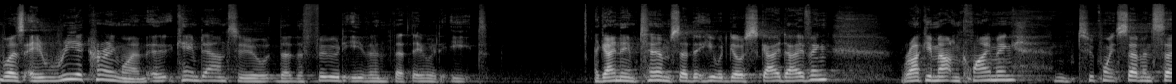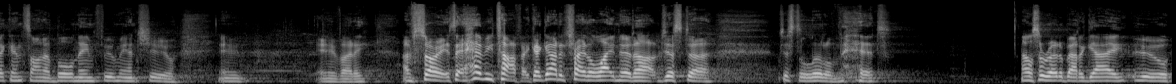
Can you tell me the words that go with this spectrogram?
was a reoccurring one. It came down to the, the food, even that they would eat. A guy named Tim said that he would go skydiving, Rocky Mountain climbing, 2.7 seconds on a bull named Fu Manchu. And Anybody? I'm sorry, it's a heavy topic. I got to try to lighten it up just a, just a little bit. I also read about a guy who,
